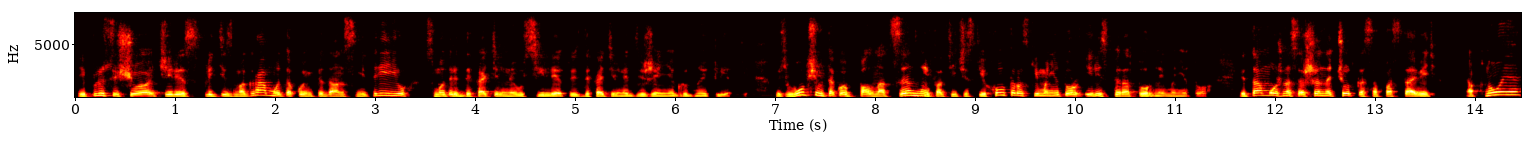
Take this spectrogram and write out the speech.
и плюс еще через плетизмограмму, такую импедансметрию, смотрит дыхательные усилия, то есть дыхательные движения грудной клетки. То есть, в общем, такой полноценный фактически холтеровский монитор и респираторный монитор. И там можно совершенно четко сопоставить апноэ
